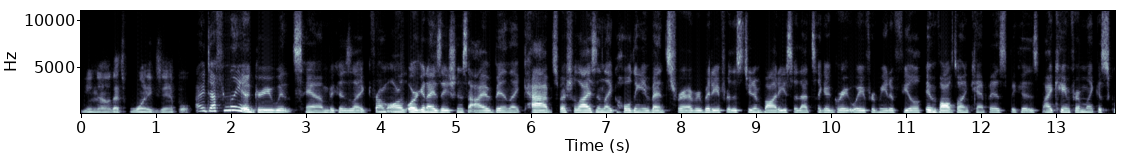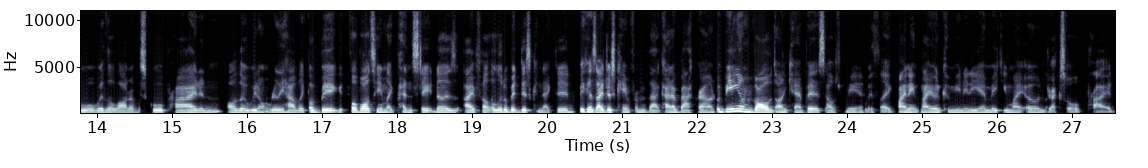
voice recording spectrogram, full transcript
you know, that's one example. I definitely agree with Sam because like from all organizations that I've been like CAB specialized in like holding events for everybody for the student body. So that's like a great way for me to feel involved on campus because I came from like a school with a lot of school pride and although we don't really have like a big football team like Penn State does, I felt a little bit disconnected because I just came from that kind of background. But being involved on campus helped me with like finding my own community and making my own Drexel pride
